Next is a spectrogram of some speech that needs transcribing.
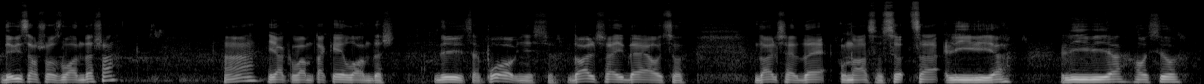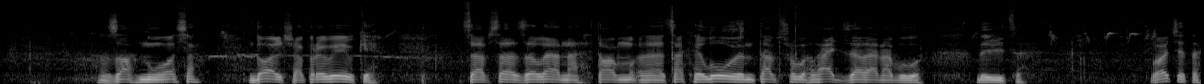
Дивіться, що з ландиша. А? Як вам такий ландиш? Дивіться, повністю. Далі йде ось. Далі йде у нас ось це лівія. Лівія ось. Загнулася. Далі прививки. Це все зелене. Там е, це Хеллоуін, там щоб геть зелене було. Дивіться. Бачите?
